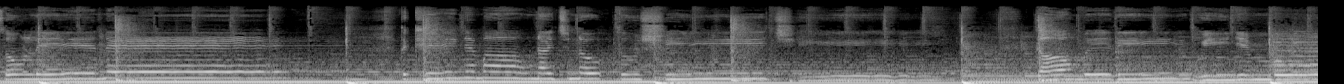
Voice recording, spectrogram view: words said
ဆုံးလေးနေတခေမျက်မှောက်၌ကျွန်ုပ်သူရှိ သည်ဝိညာဉ်ဘို့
